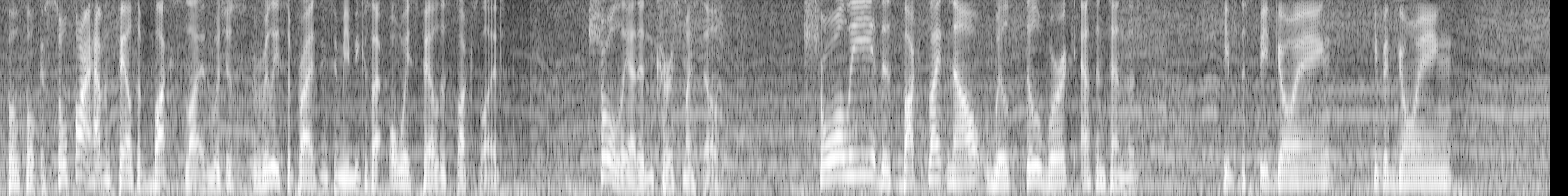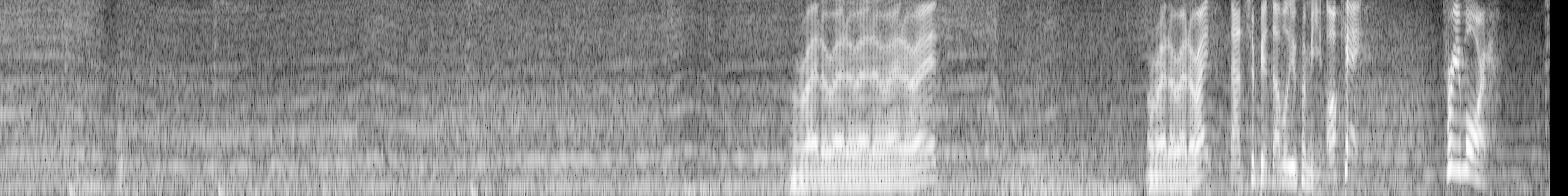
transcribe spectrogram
Full focus. So far, I haven't failed a bug slide, which is really surprising to me because I always fail this bug slide. Surely I didn't curse myself. Surely this bug slide now will still work as intended. Keep the speed going. Keep it going. All right, all right, all right, all right, all right. All right, all right, all right. That should be a W for me. Okay. Three more.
